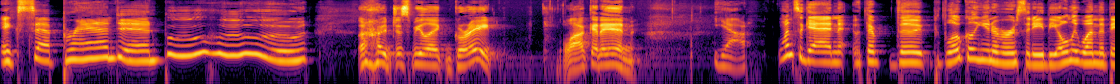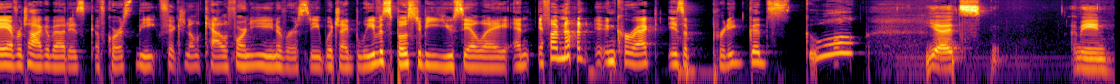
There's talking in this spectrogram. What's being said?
Except Brandon. Boo hoo. All right, just be like, great, lock it in. Yeah. Once again, the the local university, the only one that they ever talk about is, of course, the fictional California University, which I believe is supposed to be UCLA, and if I'm not incorrect, is a pretty good school. Yeah, it's. I mean,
